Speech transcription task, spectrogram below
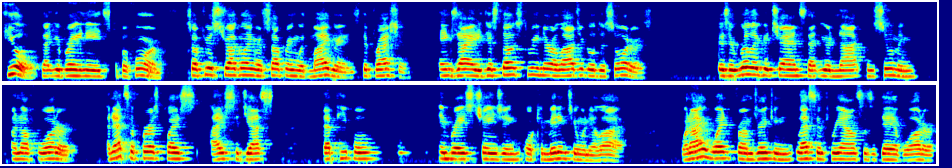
fuel that your brain needs to perform. So if you're struggling or suffering with migraines, depression, anxiety, just those three neurological disorders, there's a really good chance that you're not consuming enough water. And that's the first place I suggest that people embrace changing or committing to in their life. When I went from drinking less than three ounces a day of water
